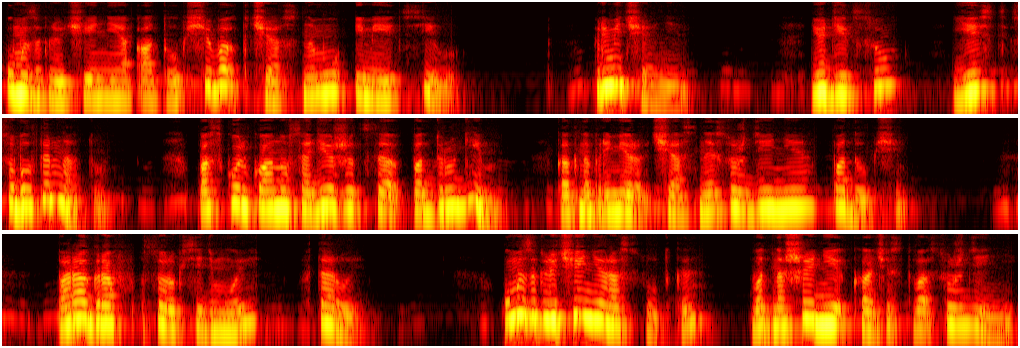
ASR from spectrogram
Умозаключение от общего к частному имеет силу. Примечание. Юдицу есть субалтернатум, поскольку оно содержится под другим, как, например, частное суждение под общим. Параграф 47, 2. Умозаключение рассудка в отношении качества суждений.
